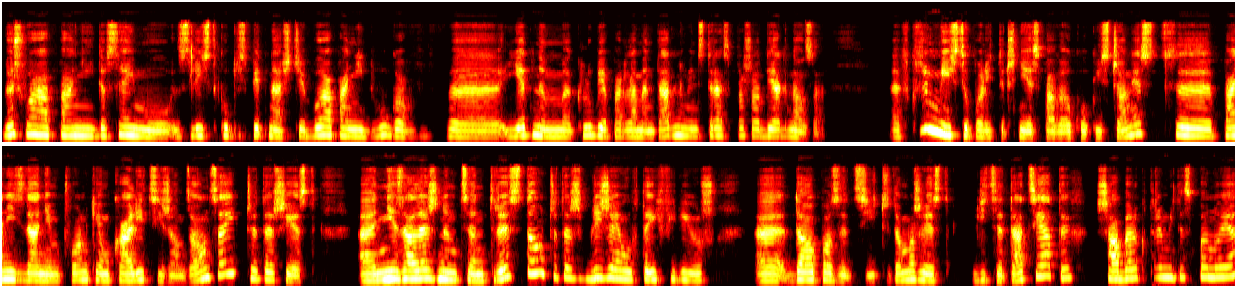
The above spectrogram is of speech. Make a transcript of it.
Weszła Pani do Sejmu z list Kukiz 15. Była Pani długo w jednym klubie parlamentarnym, więc teraz proszę o diagnozę. W którym miejscu politycznie jest Paweł Kukiz? Czy on jest y, Pani zdaniem członkiem koalicji rządzącej, czy też jest e, niezależnym centrystą, czy też bliżej mu w tej chwili już e, do opozycji? Czy to może jest licytacja tych szabel, którymi dysponuje,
